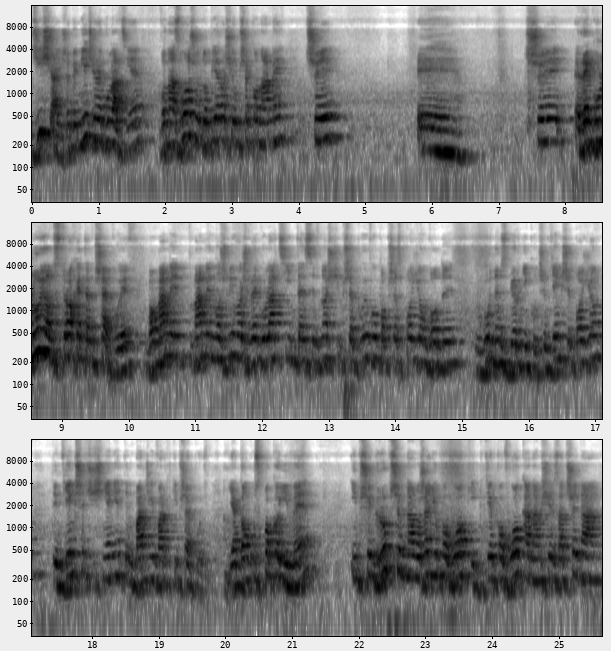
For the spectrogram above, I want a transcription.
Dzisiaj, żeby mieć regulację, bo na złożu dopiero się przekonamy, czy, yy, czy regulując trochę ten przepływ, bo mamy, mamy możliwość regulacji intensywności przepływu poprzez poziom wody w górnym zbiorniku. Czym większy poziom, tym większe ciśnienie, tym bardziej wartki przepływ. Jak go uspokoimy i przy grubszym nałożeniu powłoki, gdzie powłoka nam się zaczyna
